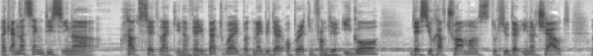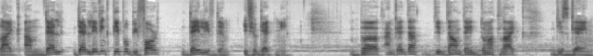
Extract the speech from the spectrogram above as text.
like i'm not saying this in a how to say it like in a very bad way but maybe they're operating from their ego they still have traumas to heal their inner child like um, they're, they're leaving people before they leave them, if you get me. But I'm getting that deep down they do not like this game.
